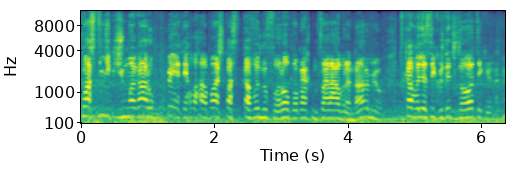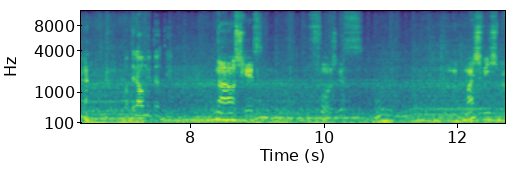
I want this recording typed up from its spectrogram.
quase tinha que esmagar o pé até lá abaixo, quase tocava no farol para o carro começar a abrandar, meu. Tocava-lhe assim com os dedos na ótica. Material muito antigo. Não, esquece. Fosga-se. Mais fixe, meu.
